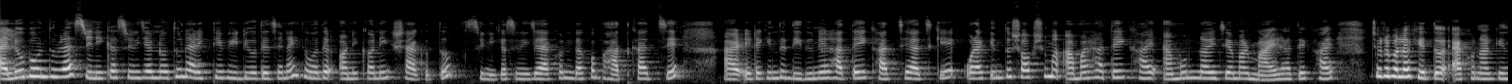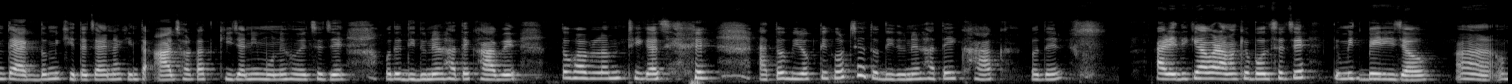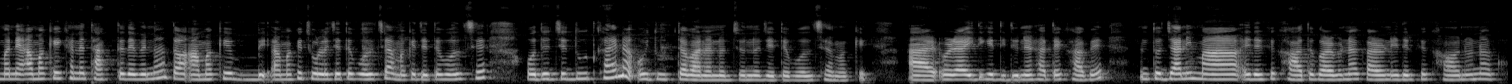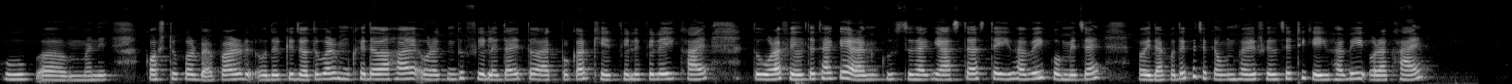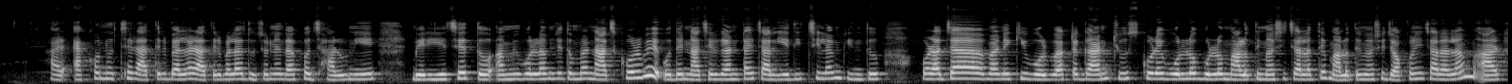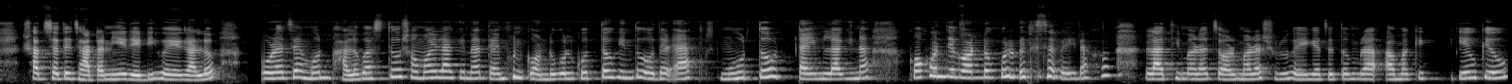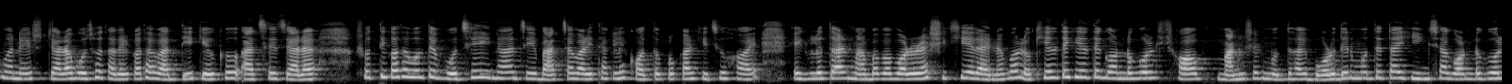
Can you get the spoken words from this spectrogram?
Hello বন্ধুরা, শ্রীনিকা শ্রীনিজার নতুন আরেকটি ভিডিওতে জানাই তোমাদের অনেক অনেক স্বাগত। শ্রীনিকা শ্রীনিজা এখন দেখো ভাত খাচ্ছে আর এটা কিন্তু দিদুনের হাতেই খাচ্ছে আজকে। ওরা কিন্তু সবসময় আমার হাতেই খায়, এমন নয় যে আমার মায়ের হাতে খায়। ছোটোবেলা খেত, এখন আর কিন্তু একদমই খেতে চায় না, কিন্তু আজ হঠাৎ কী জানি মনে হয়েছে যে ওদের দিদুনের হাতে খাবে। তো ভাবলাম, ঠিক আছে, এত বিরক্তি করছে, তো দিদুনের হাতেই খাক ওদের। আর এদিকে আবার আমাকে বলছে যে, তুমি বেরিয়ে যাও। মানে আমাকে এখানে থাকতে দেবে না। তো আমাকে আমাকে চলে যেতে বলছে, আমাকে যেতে বলছে। ওদের যে দুধ খায় না, ওই দুধটা বানানোর জন্য যেতে বলছে আমাকে। আর ওরা এইদিকে দিদুনের হাতে খাবে। তো জানি মা এদেরকে খাওয়াতে পারবে না, কারণ এদেরকে খাওয়ানো না খুব মানে কষ্টকর ব্যাপার। ওদেরকে যতবার মুখে দেওয়া হয়, ওরা কিন্তু ফেলে দেয়। তো এক প্রকার খে ফেলে ফেলেই খায়। তো ওরা ফেলতে থাকে আর আমি খুঁজতে থাকি। আস্তে আস্তে এইভাবেই কমে যায়। ওই দেখো, দেখেছ কেমনভাবে ফেলছে? ঠিক এইভাবেই ওরা খায়। আর এখন হচ্ছে রাতের বেলা রাতের বেলা দুজনে দেখো ঝাড়ু নিয়ে বেরিয়েছে। তো আমি বললাম যে, তোমরা নাচ করবে? ওদের নাচের গানটাই চালিয়ে দিচ্ছিলাম, কিন্তু ওরা যা মানে কি বলব, একটা গান চুজ করে বলল বলল মালতী মাসি চালাতে। মালতী মাসি যখনই চালালাম আর সাথে সাথে ঝাঁটা নিয়ে রেডি হয়ে গেল। ওরা যেমন ভালোবাসতেও সময় লাগে না, তেমন গণ্ডগোল করতেও কিন্তু ওদের এক মুহূর্ত টাইম লাগে না। কখন যে গণ্ডগোল বেঁধে যাবে, এই দেখো, লাথি মারা চর মারা শুরু হয়ে গেছে। তোমরা আমাকে কেউ কেউ মানে যারা বোঝো তাদের কথা বাদ দিয়ে কেউ কেউ আছে যারা সত্যি কথা বলতে বোঝেই না যে বাচ্চা বাড়ি থাকলে কত প্রকার কিছু হয়। এগুলো তো আর মা বাবা বড়রা শিখিয়ে দেয় না, বলো? খেলতে খেলতে গন্ডগোল সব মানুষের মধ্যে হয়, বড়দের মধ্যে তাই হিংসা, গন্ডগোল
